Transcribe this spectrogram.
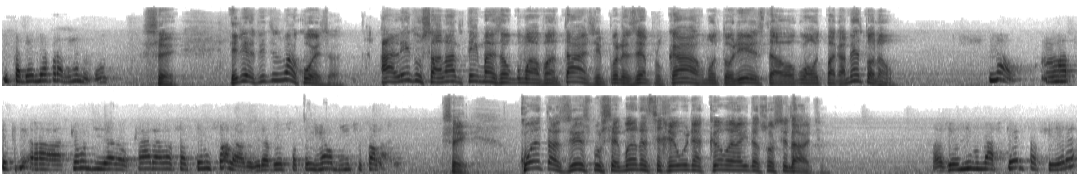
e também não é para menos, né? Sei. Elias, me diz uma coisa. Além do salário, tem mais alguma vantagem? Por exemplo, carro, motorista, algum outro pagamento ou não? Não. A, a Câmara de Araucária, ela só tem o salário. O vereador só tem realmente o salário. Sei. Quantas vezes por semana se reúne a Câmara aí da sua cidade? Nós reunimos nas terça-feira,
